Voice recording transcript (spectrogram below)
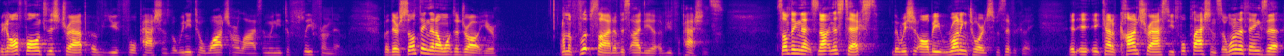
we can all fall into this trap of youthful passions, but we need to watch our lives and we need to flee from them. But there's something that I want to draw out here on the flip side of this idea of youthful passions. Something that's not in this text that we should all be running towards specifically. It, it, it, kind of contrasts youthful passions. So, one of the things that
